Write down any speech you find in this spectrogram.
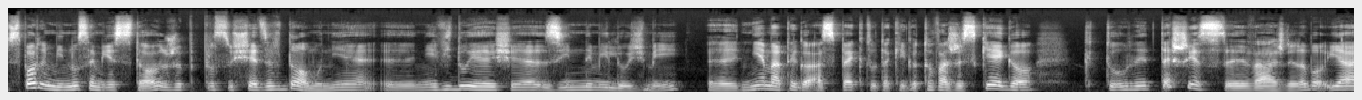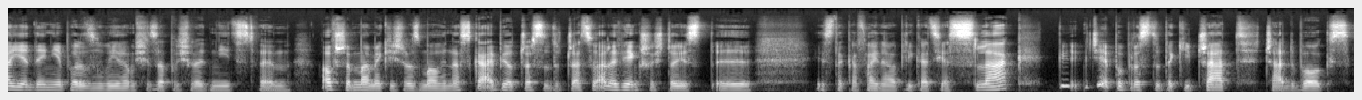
sporym minusem jest to, że po prostu siedzę w domu, nie, y, nie widuję się z innymi ludźmi. Nie ma tego aspektu takiego towarzyskiego, który też jest y, ważny, no bo ja jedynie porozumiewam się za pośrednictwem. Owszem, mam jakieś rozmowy na Skype od czasu do czasu, ale większość to jest, y, jest taka fajna aplikacja Slack, gdzie po prostu taki chat, chatbox,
